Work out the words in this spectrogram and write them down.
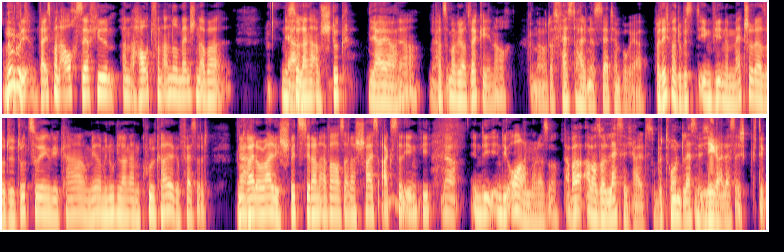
Okay, Nun gut. Da ist man auch sehr viel an Haut von anderen Menschen, aber nicht Ja. so lange am Stück. Ja, ja, Ja, du Ja. kannst immer wieder weggehen auch. Genau. Das Festhalten ist sehr temporär. Überleg mal, du bist irgendwie in einem Match oder so, du Jutsu irgendwie, keine Ahnung, mehrere Minuten lang an Cool Kyle gefesselt. Ja. Kyle O'Reilly schwitzt dir dann einfach aus seiner scheiß Achsel irgendwie Ja. in die, in die Ohren oder so. Aber, aber so lässig halt, so betont lässig. Mega lässig, der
